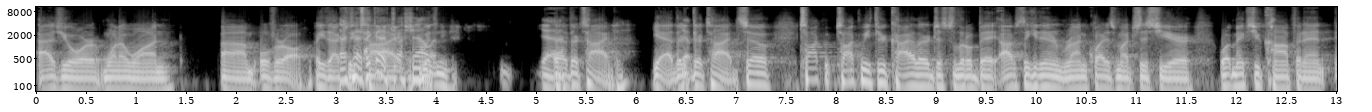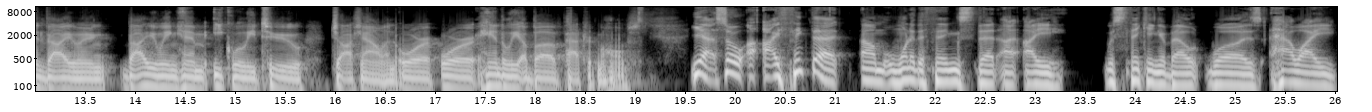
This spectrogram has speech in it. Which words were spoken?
as your 101 um, overall. He's actually, Actually, I think I tied. Josh with- Allen. Yeah. uh, they're tied. Yeah, they're Yep. they're tied. So talk talk me through Kyler just a little bit. Obviously, he didn't run quite as much this year. What makes you confident in valuing valuing him equally to Josh Allen or or handily above Patrick Mahomes? Yeah, so I- think that um, one of the things that I, I was thinking about was how I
